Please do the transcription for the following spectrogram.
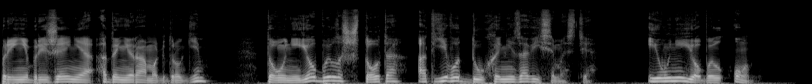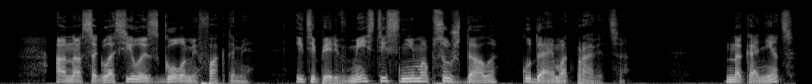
пренебрежения Адонирама к другим, то у нее было что-то от его духа независимости. И у нее был он – она согласилась с голыми фактами и теперь вместе с ним обсуждала, куда им отправиться. Наконец,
